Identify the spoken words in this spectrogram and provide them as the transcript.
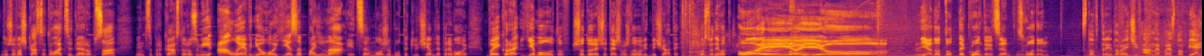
Дуже важка ситуація для Робса. Він це прекрасно розуміє, але в нього є запальна, і це може бути ключем для перемоги. Вейкора є молотов, що, до речі, теж важливо відмічати. Ось вони гот. Ой-ой-ой! Ні, ну тут не контриться згоден. Стоп 3, до речі, а не Best of 5.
